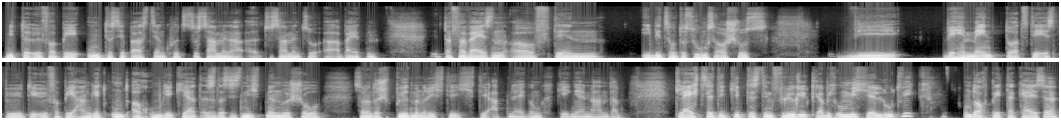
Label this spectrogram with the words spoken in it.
mit der ÖVP unter Sebastian Kurz zusammen, äh, zusammenzuarbeiten. Da verweisen auf den Ibiza-Untersuchungsausschuss, wie vehement dort die SPÖ die ÖVP angeht und auch umgekehrt. Also das ist nicht mehr nur Show, sondern da spürt man richtig die Abneigung gegeneinander. Gleichzeitig gibt es den Flügel, glaube ich, um Michael Ludwig und auch Peter Kaiser,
